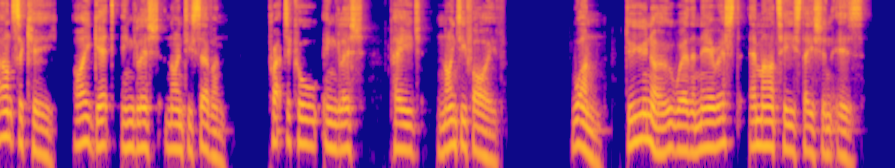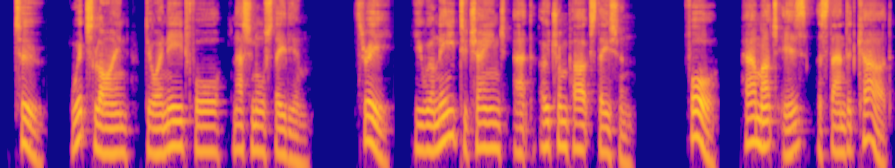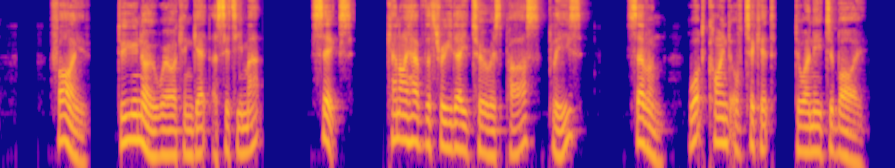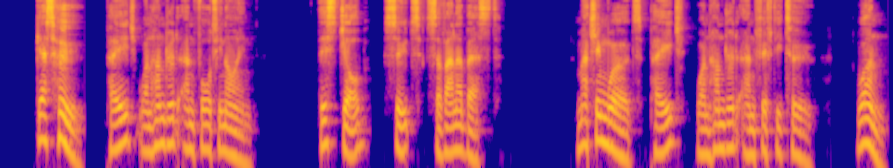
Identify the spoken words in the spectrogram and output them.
Answer key. I get English 97. Practical English, page 95. 1. Do you know where the nearest MRT station is? 2. Which line do I need for National Stadium? 3. You will need to change at Outram Park Station. 4. How much is the standard card? 5. Do you know where I can get a city map? 6. Can I have the three day tourist pass, please? 7. What kind of ticket do I need to buy? Guess who? Page 149. This job suits Savannah best. Matching words, page 152. 1.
